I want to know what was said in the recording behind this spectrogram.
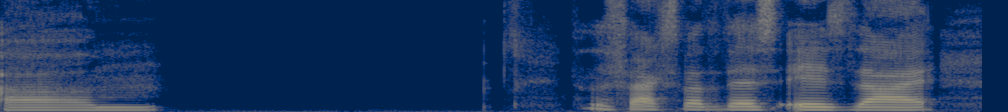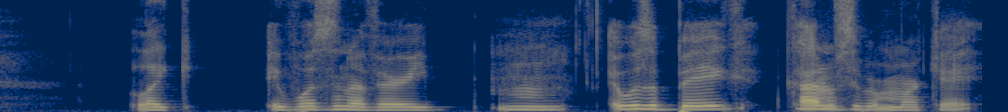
Um, the facts about this is that, like, it wasn't a very, mm, it was a big kind of supermarket.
